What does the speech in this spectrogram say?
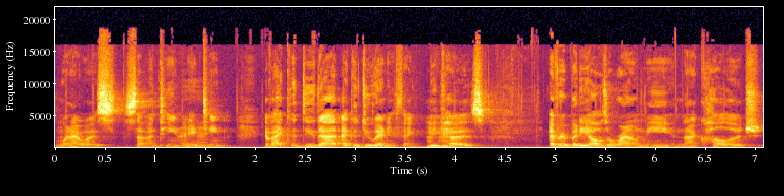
when I was 17 or 18, if I could do that, I could do anything because everybody else around me in that college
